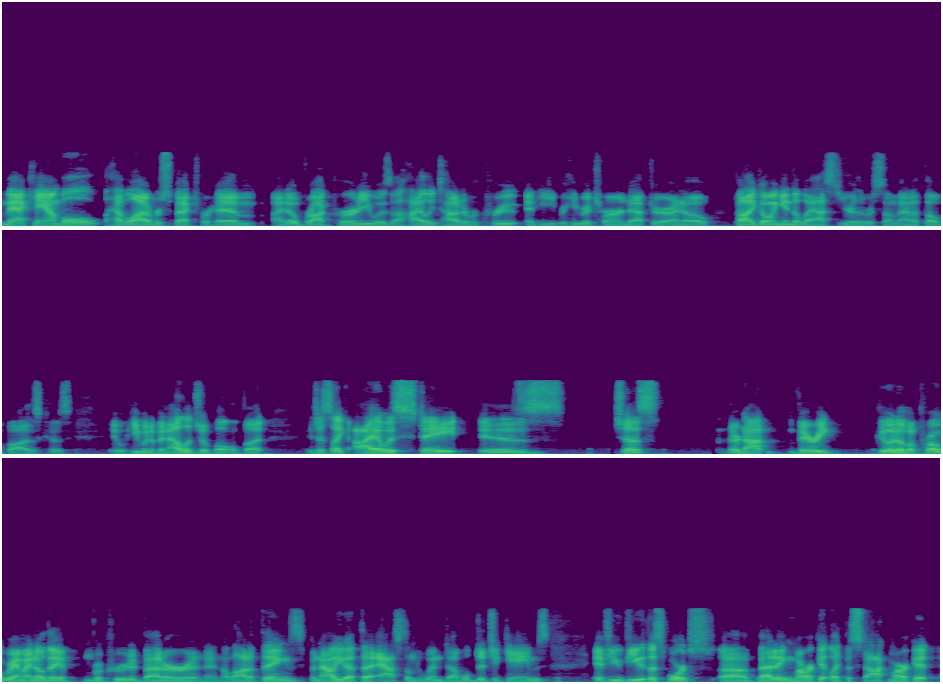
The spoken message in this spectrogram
Matt Campbell. Have a lot of respect for him. I know Brock Purdy was a highly touted recruit, and he he returned after I know probably going into last year there was some NFL buzz because he would have been eligible. But it's just like Iowa State is just they're not very good of a program. I know they've recruited better and, and a lot of things, but now you have to ask them to win double digit games. If you view the sports uh, betting market like the stock market,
